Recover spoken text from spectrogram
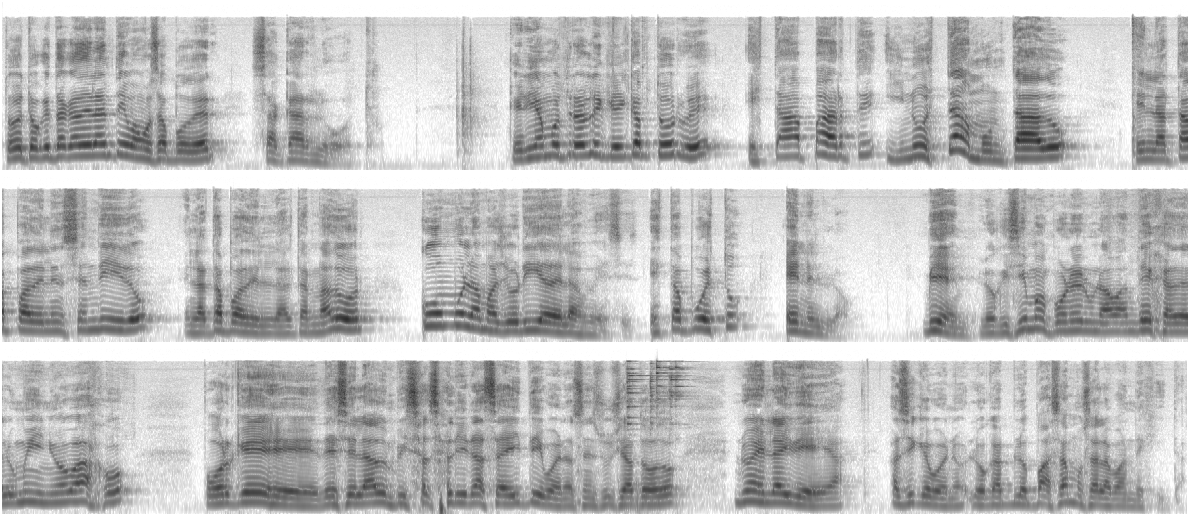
todo esto que está acá adelante, vamos a poder sacar lo otro. Quería mostrarle que el captor, ¿ve? Está aparte y no está montado en la tapa del encendido, en la tapa del alternador, como la mayoría de las veces. Está puesto en el bloque. Bien, lo que hicimos es poner una bandeja de aluminio abajo porque eh, de ese lado empieza a salir aceite y bueno, se ensucia todo. No es la idea. Así que bueno, lo, lo pasamos a la bandejita.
